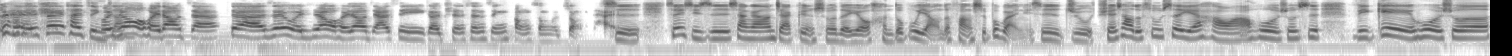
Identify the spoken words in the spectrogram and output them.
对，所以太紧张。我希望我回到家，对啊，所以我希望我回到家是一个全身心放松的状态。是，所以其实像刚刚 Jacqueline 说的，有很多不一样的方式，不管你是住学校的宿舍也好啊，或者说是 vacay，或者说，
